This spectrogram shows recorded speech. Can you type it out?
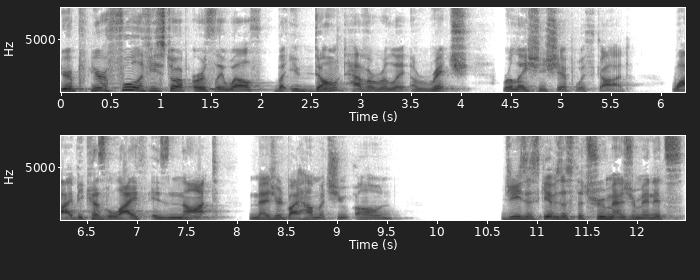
You're a, you're a fool if you store up earthly wealth, but you don't have a, rela- a rich relationship with God. Why? Because life is not measured by how much you own. Jesus gives us the true measurement. It's,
